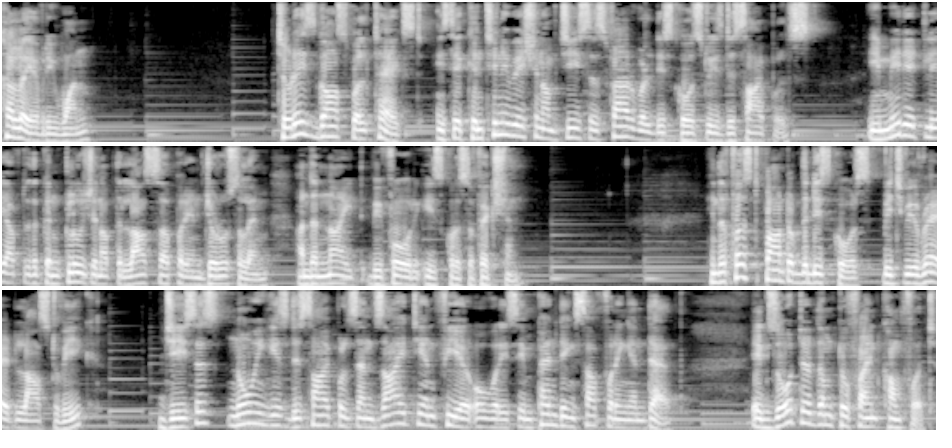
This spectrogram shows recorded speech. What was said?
Hello everyone. Today's gospel text is a continuation of Jesus' farewell discourse to his disciples immediately after the conclusion of the Last Supper in Jerusalem and the night before his crucifixion. In the first part of the discourse, which we read last week, Jesus, knowing his disciples' anxiety and fear over his impending suffering and death, exhorted them to find comfort.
